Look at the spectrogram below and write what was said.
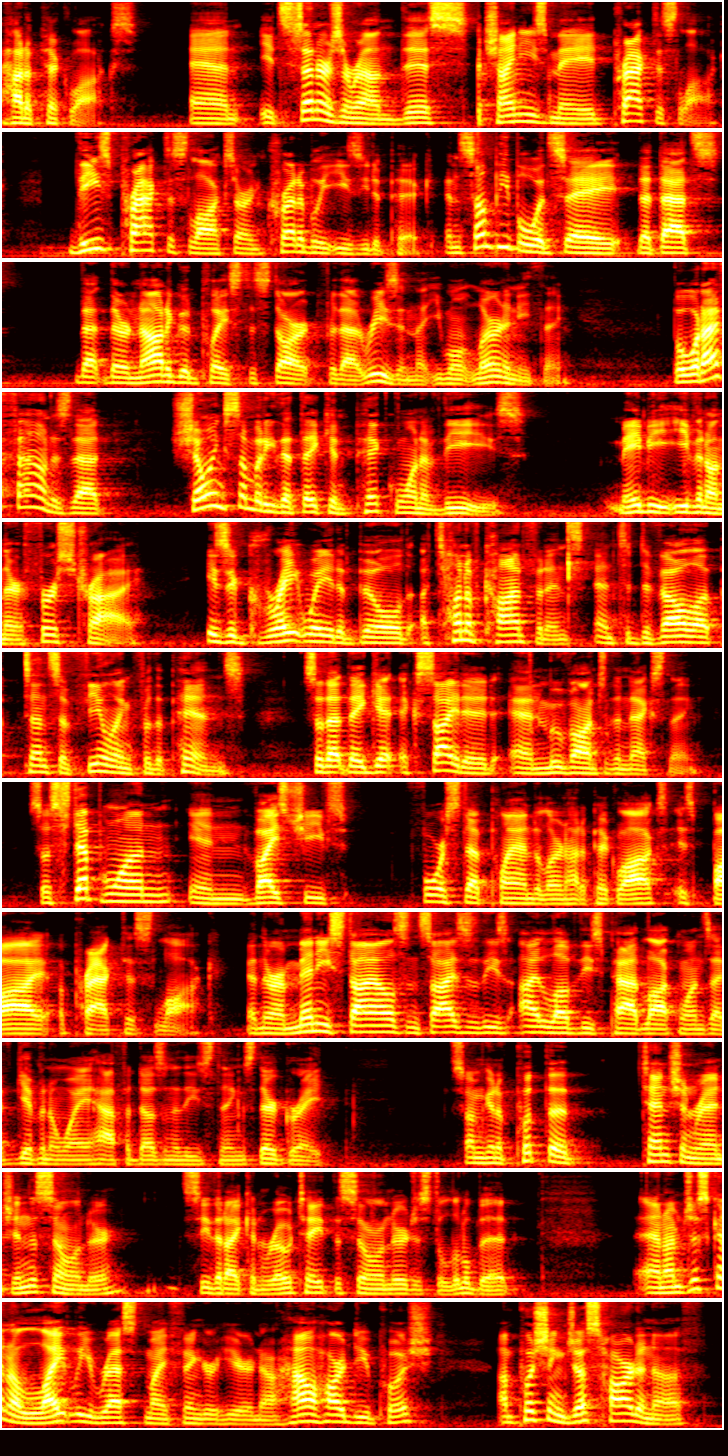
how to pick locks. And it centers around this Chinese made practice lock. These practice locks are incredibly easy to pick. And some people would say that that's that they're not a good place to start for that reason that you won't learn anything. But what I found is that showing somebody that they can pick one of these, maybe even on their first try, is a great way to build a ton of confidence and to develop a sense of feeling for the pins so that they get excited and move on to the next thing. So, step one in Vice Chief's four step plan to learn how to pick locks is buy a practice lock. And there are many styles and sizes of these. I love these padlock ones. I've given away half a dozen of these things. They're great. So, I'm going to put the tension wrench in the cylinder. See that I can rotate the cylinder just a little bit. And I'm just going to lightly rest my finger here. Now, how hard do you push? I'm pushing just hard enough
